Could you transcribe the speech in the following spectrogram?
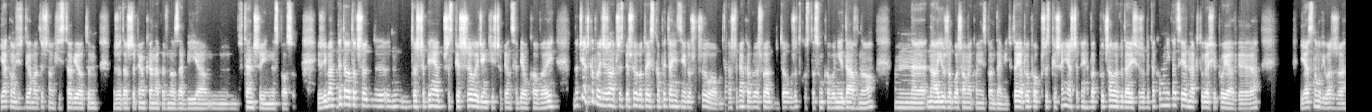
jakąś dramatyczną historię o tym, że ta szczepionka na pewno zabija mm, w ten czy inny sposób. Jeżeli pan pytał o to, czy y, te szczepienia przyspieszyły dzięki szczepionce białkowej, no ciężko powiedzieć, że one przyspieszyły, bo to jest kopyta nic nie ruszyło. Ta szczepionka weszła do użytku stosunkowo niedawno, mm, no a już ogłaszamy koniec pandemii. Tutaj a propos przyspieszenia szczepień chyba kluczowe wydaje się, żeby ta komunikacja jednak, która się pojawia, jasno mówiła, że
